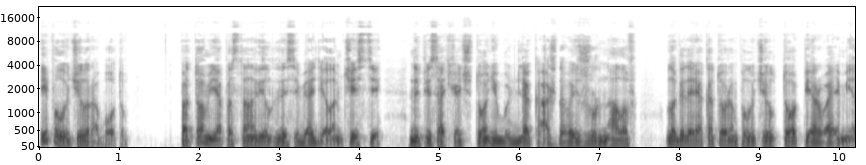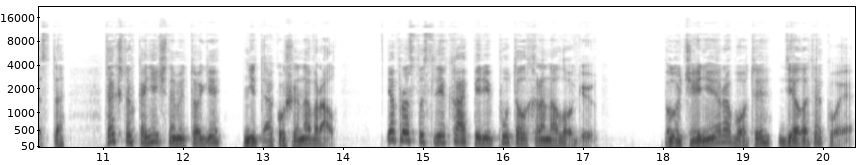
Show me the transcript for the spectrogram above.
и получил работу. Потом я постановил для себя делом чести написать хоть что-нибудь для каждого из журналов, благодаря которым получил то первое место, так что в конечном итоге не так уж и наврал. Я просто слегка перепутал хронологию. Получение работы – дело такое.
